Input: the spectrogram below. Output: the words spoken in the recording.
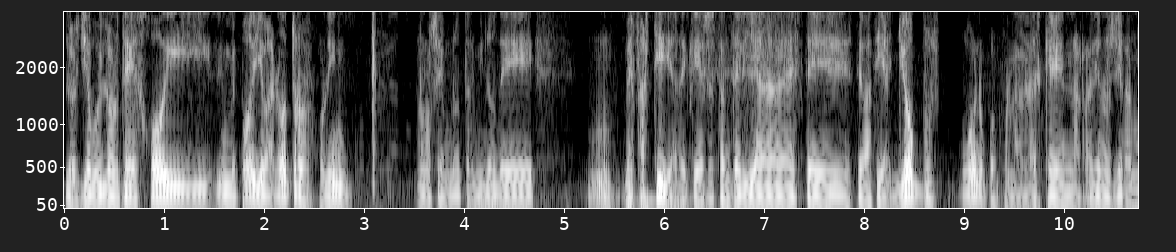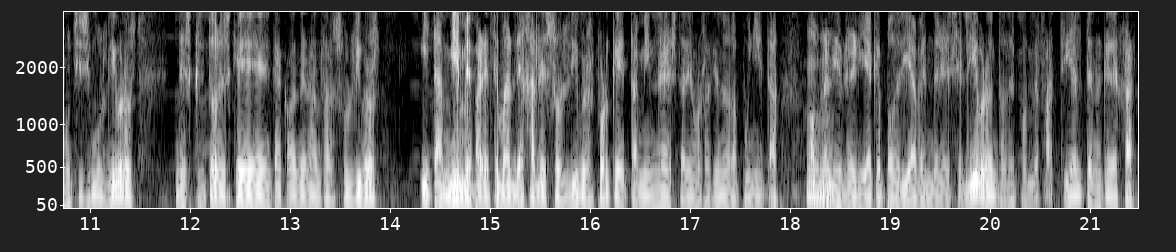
los llevo y los dejo y, y me puedo llevar otros, jolín, no lo sé, no termino de... mm, Me fastidia de que esa estantería esté, esté vacía. Yo, pues bueno, pues, pues la verdad es que en la radio nos llegan muchísimos libros de escritores que, que acaban de lanzar sus libros y también me parece mal dejar esos libros porque también le estaríamos haciendo la puñeta a una librería que podría vender ese libro. Entonces, pues me fastidia el tener que dejar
